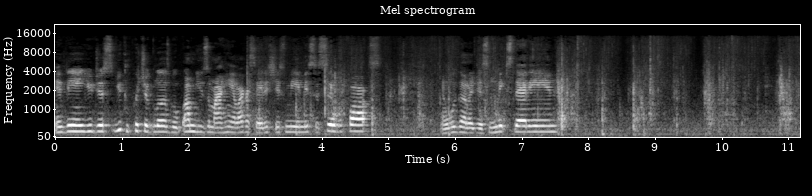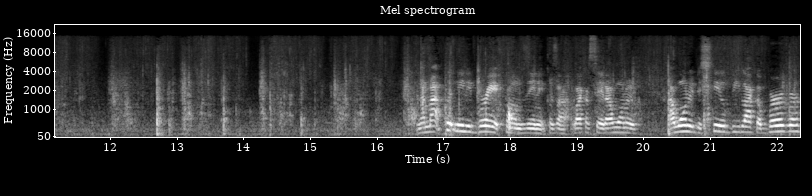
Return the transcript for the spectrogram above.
and then you just you can put your gloves but I'm using my hand like I said it's just me and Mr. Silver Fox and we're gonna just mix that in and I'm not putting any breadcrumbs in it because I like I said I wanted I wanted to still be like a burger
